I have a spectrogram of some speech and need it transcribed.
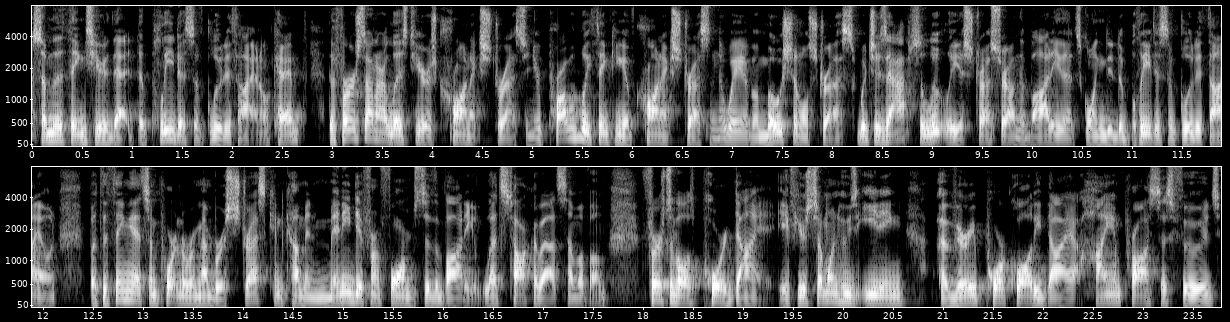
some of the things here that deplete us of glutathione, okay? The first on our list here is chronic stress, and you're probably thinking of chronic stress in the way of emotional stress, which is absolutely a stressor on the body that's going to deplete us of glutathione. But the thing that's important to remember is stress can come in many different forms to the body. Let's talk about some of them. First of all is poor diet. If you're someone who's eating a very poor quality diet, high in processed foods,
